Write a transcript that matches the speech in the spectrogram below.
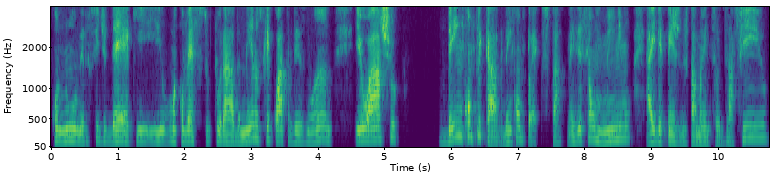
com números, feedback e, e uma conversa estruturada, menos do que quatro vezes no ano, eu acho bem complicado, bem complexo, tá? Mas esse é o mínimo. Aí depende do tamanho do seu desafio,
